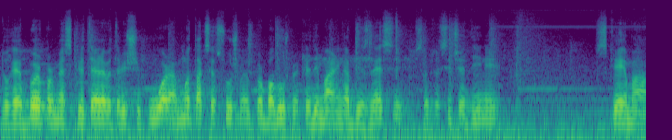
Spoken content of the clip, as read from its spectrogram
duke e bërë përmes kritereve të rishikuara më të aksesueshme dhe të përballueshme kredimarrjen nga biznesi, sepse siç e dini, skema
